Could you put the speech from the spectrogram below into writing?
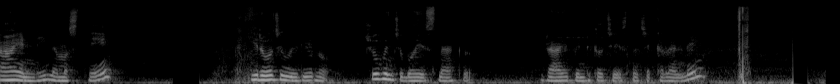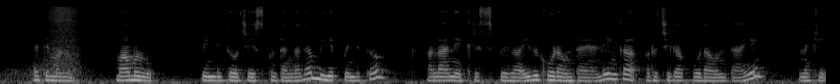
హాయ్ అండి నమస్తే. ఈరోజు వీడియోలో చూపించబోయే స్నాక్ రాగి పిండితో చేసిన చెక్కలండి. అయితే మనం మామూలు పిండితో చేసుకుంటాం కదా బియ్య పిండితో అలానే క్రిస్పీగా ఇవి కూడా ఉంటాయండి ఇంకా రుచిగా కూడా ఉంటాయి. మనకి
